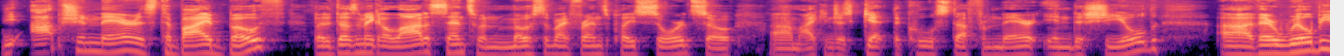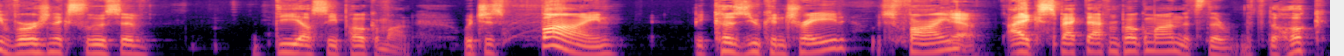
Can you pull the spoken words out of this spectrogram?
the option there is to buy both, but it doesn't make a lot of sense when most of my friends play Sword, so um, I can just get the cool stuff from there into Shield. Uh, there will be version exclusive DLC Pokemon, which is fine because you can trade, which is fine. Yeah. I expect that from Pokemon. That's the that's the hook.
